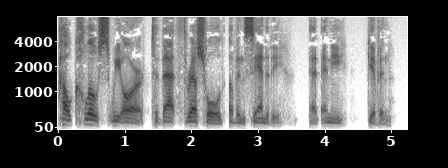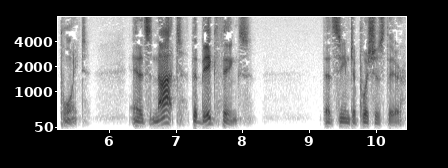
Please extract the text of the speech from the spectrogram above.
how close we are to that threshold of insanity at any given point. And it's not the big things that seem to push us there.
